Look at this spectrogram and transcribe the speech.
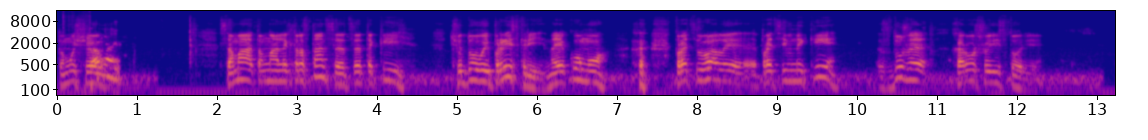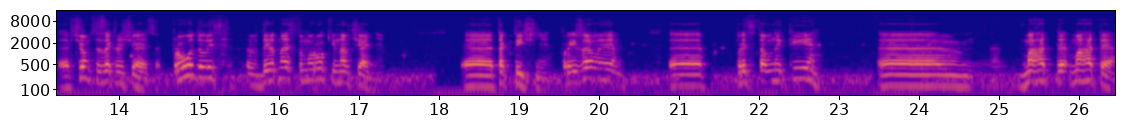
Тому що Давай. Сама атомна електростанція це такий чудовий пристрій, на якому працювали працівники з дуже хорошою історією. Е, В чому це заключається? Проводились в 19-му році навчання е, тактичні. Приїжджали е, представники е, МАГАТЕ, МАГАТЕ.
